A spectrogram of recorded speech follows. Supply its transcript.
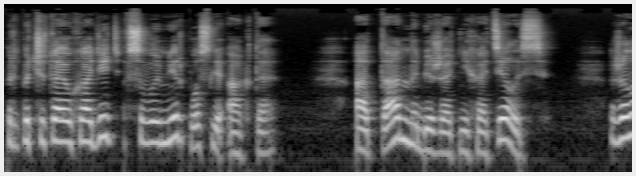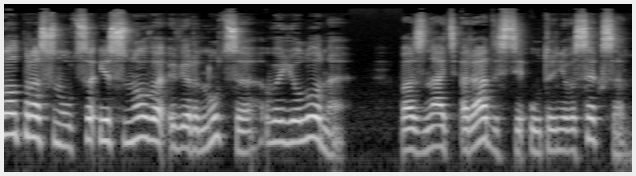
предпочитая уходить в свой мир после акта. От Анны бежать не хотелось. Желал проснуться и снова вернуться в ее лоно, познать радости утреннего секса.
